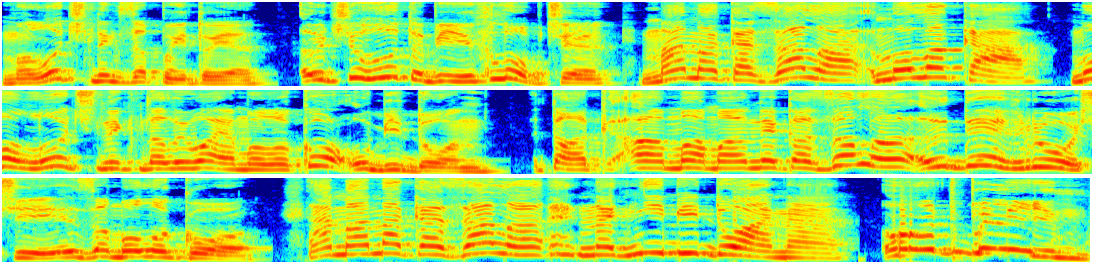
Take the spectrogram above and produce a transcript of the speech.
Молочник запитує: Чого тобі, хлопче? Мама казала молока. Молочник наливає молоко у бідон. Так, а мама не казала, де гроші за молоко. А мама казала на дні бідона. От блін.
